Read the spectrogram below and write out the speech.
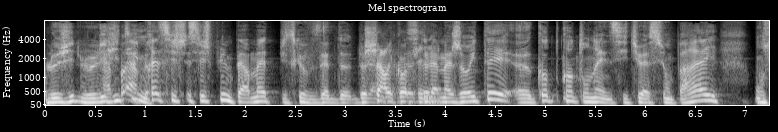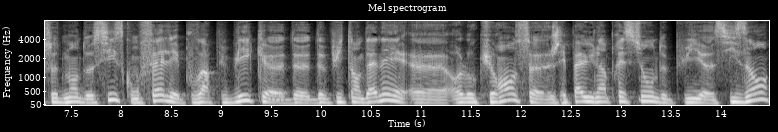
le, le légitime. Après, si, je, si, je, puis me permettre, puisque vous êtes de, de, la, de la, majorité, euh, quand, quand, on a une situation pareille, on se demande aussi ce qu'ont fait les pouvoirs publics euh, de, depuis tant d'années. Euh, en l'occurrence, euh, j'ai pas eu l'impression depuis six ans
